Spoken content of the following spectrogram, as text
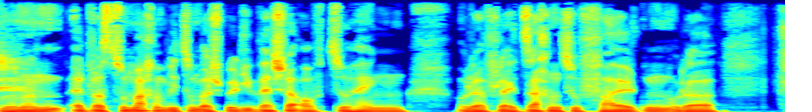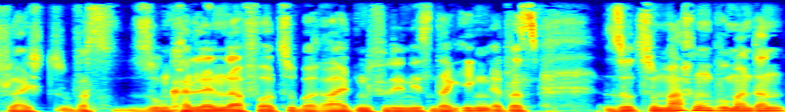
Sondern etwas zu machen, wie zum Beispiel die Wäsche aufzuhängen oder vielleicht Sachen zu falten oder vielleicht was, so ein Kalender vorzubereiten für den nächsten Tag, irgendetwas so zu machen, wo man dann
